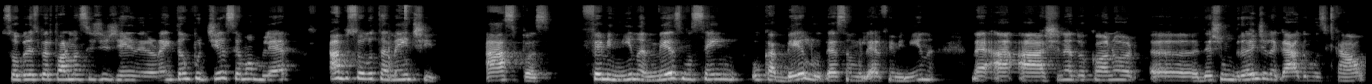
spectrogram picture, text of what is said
sobre as performances de gênero, né, então podia ser uma mulher absolutamente, aspas, feminina, mesmo sem o cabelo dessa mulher feminina, né, a, a Sinead O'Connor uh, deixa um grande legado musical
